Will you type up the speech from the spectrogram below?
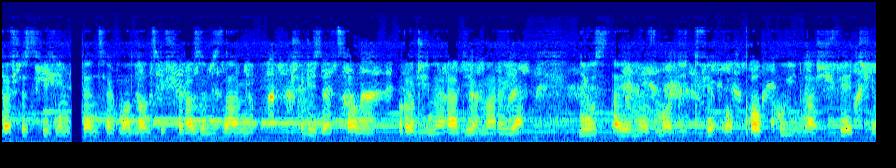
we wszystkich intencjach modlących się razem z nami, czyli za całą rodzinę Radia Maryja. Nie ustajemy w modlitwie o pokój na świecie,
